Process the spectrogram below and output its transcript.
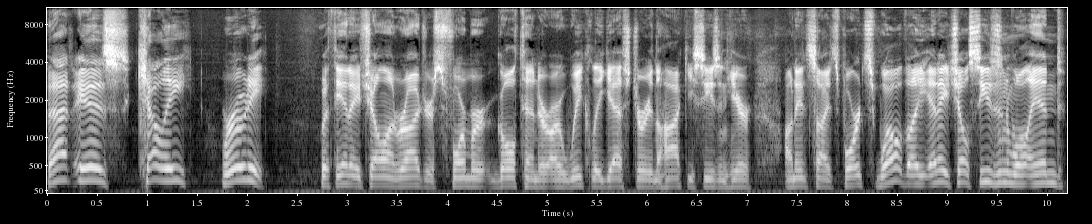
That is Kelly Hrudey with the NHL on Rogers, former goaltender, our weekly guest during the hockey season here on Inside Sports. Well, the NHL season will end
